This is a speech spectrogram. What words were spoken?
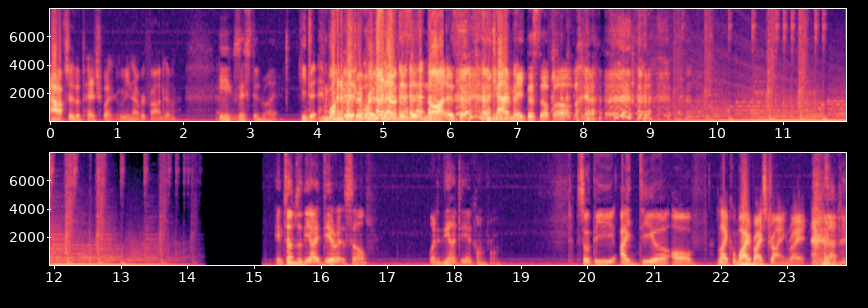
after the pitch, but we never found him. He existed, right? He did 100. percent This is not a sto- you can't make this stuff up. Yeah. In terms of the idea itself, where did the idea come from? So the idea of like why rice drying, right? Exactly.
